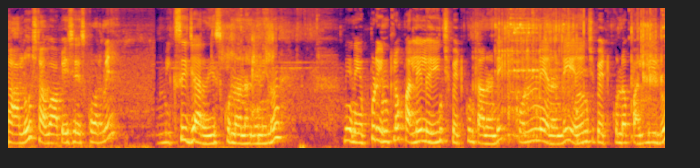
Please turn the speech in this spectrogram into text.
చాలు స్టవ్ ఆపేసేసుకోవడమే. మిక్సీ జార్ తీసుకున్నానండి నేను. నేను ఎప్పుడు ఇంట్లో పల్లీలు వేయించి పెట్టుకుంటానండి. కొన్నేనండి వేయించి పెట్టుకున్న పల్లీలు.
